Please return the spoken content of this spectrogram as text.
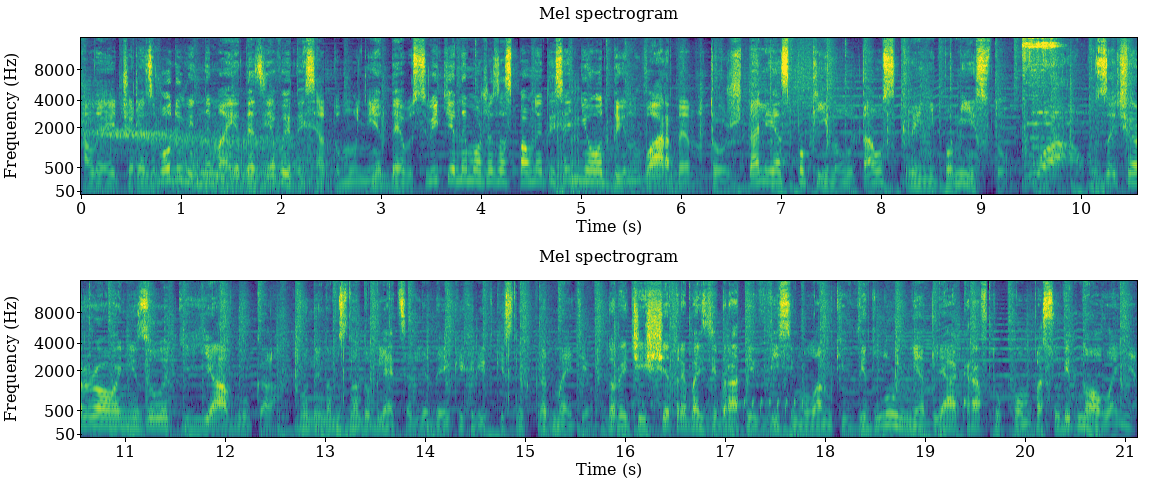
але через воду він не має де з'явитися, тому ніде у світі не може заспавнитися ні один варден. Тож далі я спокійно лутав скрині по місту. Вау! Зачаровані золоті яблука. Вони нам знадобляться для деяких рідкісних предметів. До речі, ще треба зібрати 8 уламків відлуння для крафту компасу відновлення.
